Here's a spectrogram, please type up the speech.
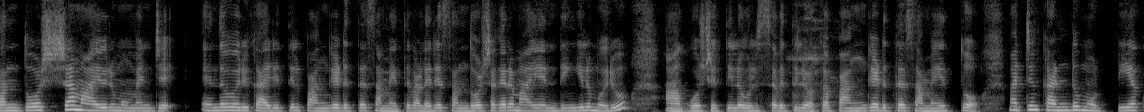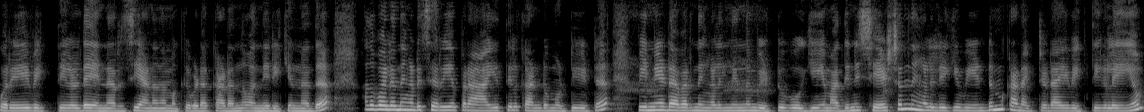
സന്തോഷമായൊരു മൊമെന്റ് എന്തോ ഒരു കാര്യത്തിൽ പങ്കെടുത്ത സമയത്ത് വളരെ സന്തോഷകരമായ എന്തെങ്കിലും ഒരു ആഘോഷത്തിലോ ഉത്സവത്തിലോ ഒക്കെ പങ്കെടുത്ത സമയത്തോ മറ്റും കണ്ടുമുട്ടിയ കുറേ വ്യക്തികളുടെ എനർജിയാണ് നമുക്കിവിടെ കടന്നു വന്നിരിക്കുന്നത്. അതുപോലെ നിങ്ങളുടെ ചെറിയ പ്രായത്തിൽ കണ്ടുമുട്ടിയിട്ട് പിന്നീട് അവർ നിങ്ങളിൽ നിന്നും വിട്ടുപോവുകയും അതിനുശേഷം നിങ്ങളിലേക്ക് വീണ്ടും കണക്റ്റഡായ വ്യക്തികളെയും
